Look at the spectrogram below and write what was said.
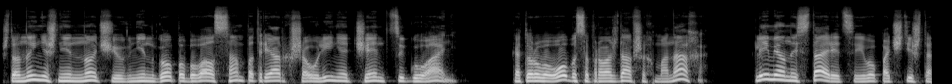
что нынешней ночью в Нинго побывал сам патриарх Шаолиня Чен Цигуань, которого оба сопровождавших монаха, клейменный старец и его почти что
